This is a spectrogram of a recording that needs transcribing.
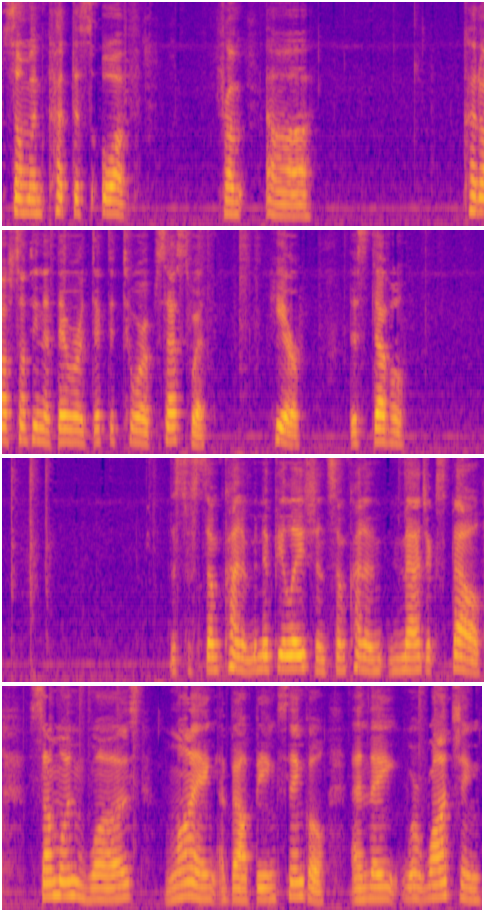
someone cut this off from uh, cut off something that they were addicted to or obsessed with here this devil this was some kind of manipulation, some kind of magic spell. Someone was lying about being single and they were watching,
